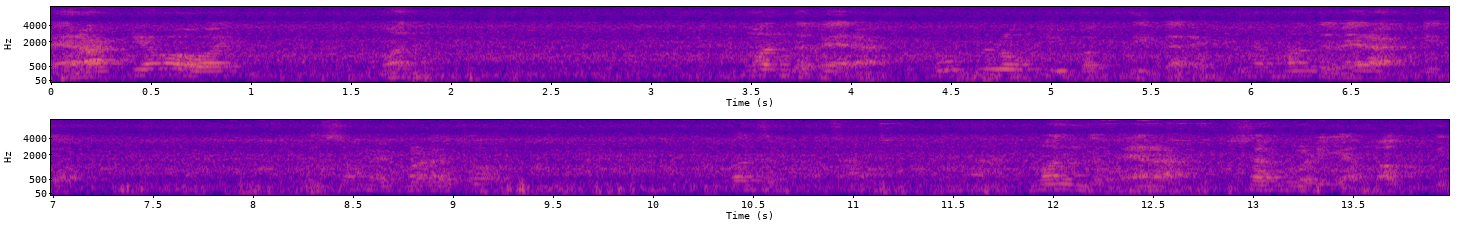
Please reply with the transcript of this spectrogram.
વૈરાગ કેવો હોય? મંદ. મંદ વૈરાગ. ઉપલોકી ભક્તિ કરે. એટલે મંદ વૈરાગ કીધો. સમય મળે તો મંદ વૈરાગ સગવડિયા ભક્તિ.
